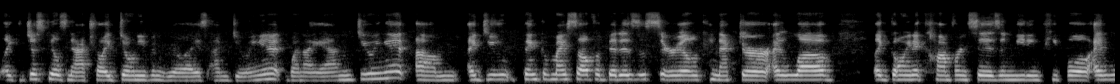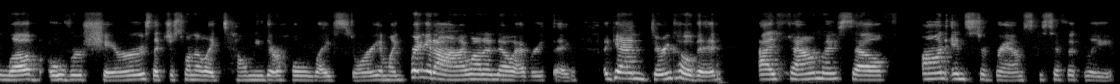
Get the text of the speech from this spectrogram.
like just feels natural. I don't even realize I'm doing it when I am doing it. Um, I do think of myself a bit as a serial connector. I love like going to conferences and meeting people. I love oversharers that just want to like tell me their whole life story. I'm like, bring it on. I want to know everything. Again, during COVID, I found myself on Instagram specifically,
